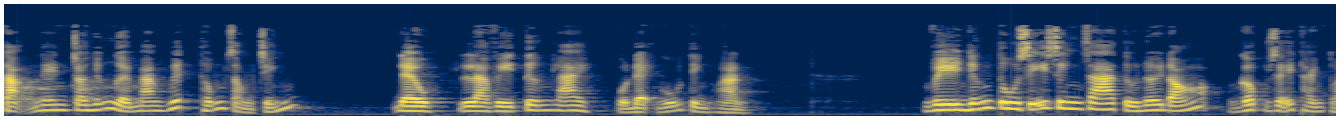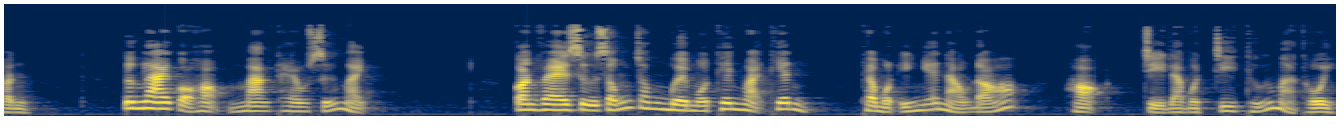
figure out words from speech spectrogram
tạo nên cho những người mang huyết thống dòng chính. Đều là vì tương lai của đệ ngũ tinh hoàn. Vì những tu sĩ sinh ra từ nơi đó gốc rễ thanh thuần, tương lai của họ mang theo sứ mệnh. Còn về sự sống trong 11 thiên ngoại thiên, theo một ý nghĩa nào đó, họ chỉ là một chi thứ mà thôi.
